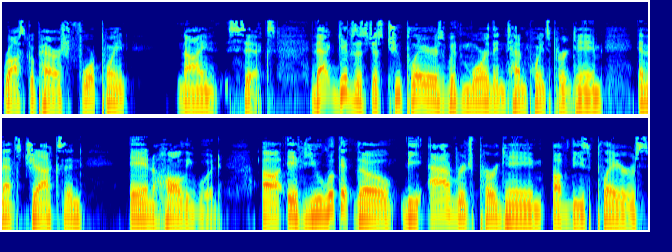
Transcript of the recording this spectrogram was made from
Roscoe Parrish, 4.96. That gives us just two players with more than 10 points per game, and that's Jackson and Hollywood. Uh, if you look at though the average per game of these players,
